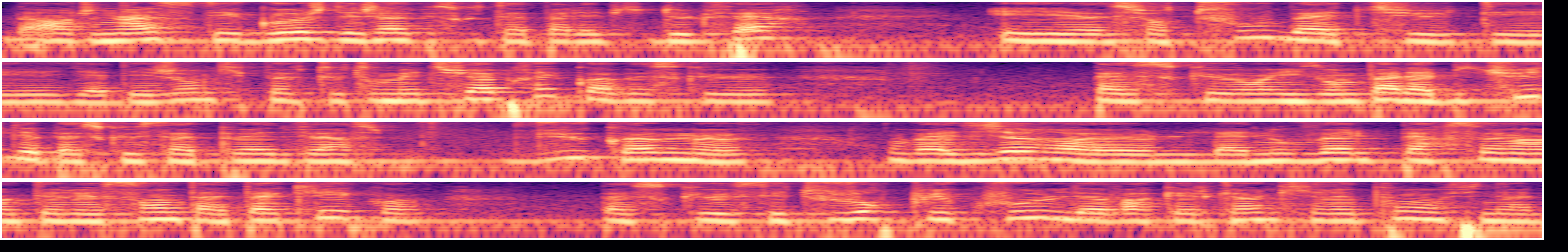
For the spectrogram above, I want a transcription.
bah, en général c'était gauche déjà parce que tu n'as pas l'habitude de le faire. Et euh, surtout, bah, il y a des gens qui peuvent te tomber dessus après, quoi, parce que parce qu'ils n'ont pas l'habitude et parce que ça peut être vu comme, euh, on va dire, euh, la nouvelle personne intéressante à tacler, quoi. Parce que c'est toujours plus cool d'avoir quelqu'un qui répond au final.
